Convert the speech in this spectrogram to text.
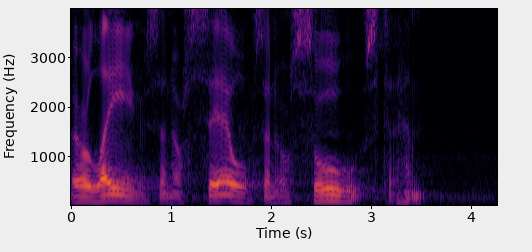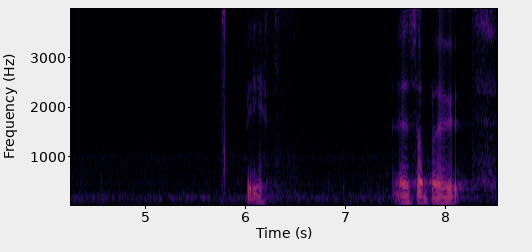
our lives and ourselves and our souls to Him. Faith is about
